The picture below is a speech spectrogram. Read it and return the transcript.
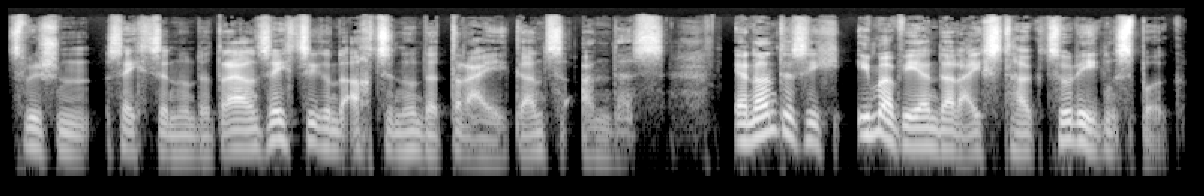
zwischen 1663 und 1803 ganz anders. Er nannte sich immerwährender Reichstag zu Regensburg.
